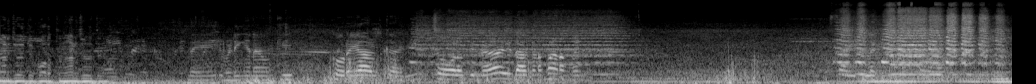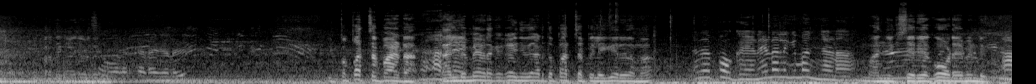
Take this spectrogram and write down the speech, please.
കാണിച്ചു കൊടുത്ത് പുറത്തുനിന്ന് കാണിച്ചു കൊടുത്ത്. ഇവിടെ ഇങ്ങനെ നോക്കി കുറെ ആൾക്കാർ ചോളത്തിന്റെ ഇതാക്കണ പണം തന്നെ സൈഡിലൊക്കെ ചോളക്കടകൾ. ഇപ്പൊ പച്ചപ്പായിട്ടാ. കല്ലുമേടൊക്കെ കഴിഞ്ഞത് അടുത്ത പച്ചപ്പിലേക്ക് കയറി നമ്മ. അത് പുകയണേണ് അല്ലെങ്കിൽ മഞ്ഞാണാ? മഞ്ഞക്ക് ചെറിയ കോടയുമുണ്ട് ആ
